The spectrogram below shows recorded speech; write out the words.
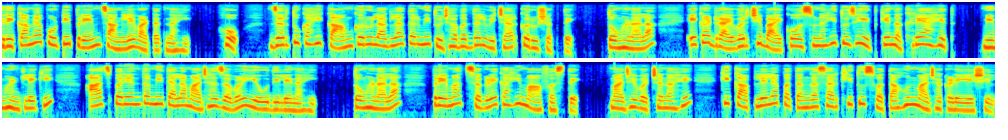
रिकाम्या पोटी प्रेम चांगले वाटत नाही. हो जर तू काही काम करू लागला तर मी तुझ्याबद्दल विचार करू शकते. तो म्हणाला एका ड्रायव्हरची बायको असूनही तुझे इतके नखरे आहेत. मी म्हटले की आजपर्यंत मी त्याला माझ्याजवळ येऊ दिले नाही. तो म्हणाला प्रेमात सगळे काही माफ असते. माझे वचन आहे की कापलेल्या पतंगासारखी तू स्वतःहून माझ्याकडे येशील.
